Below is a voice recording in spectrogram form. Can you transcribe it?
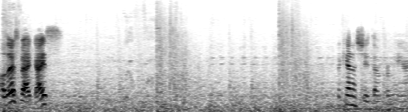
Oh, there's bad guys. Why can't I shoot them from here?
